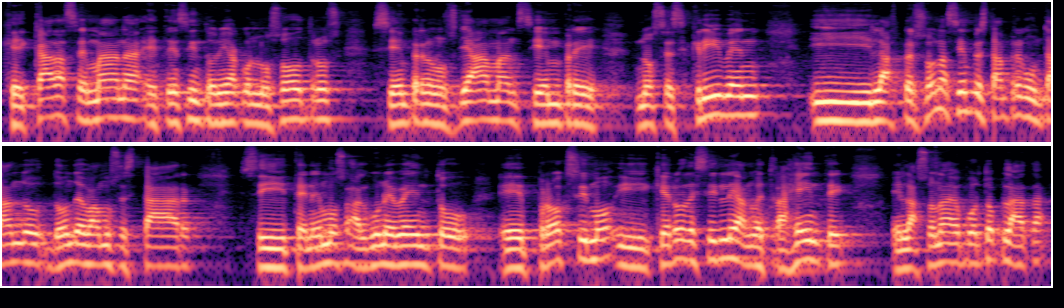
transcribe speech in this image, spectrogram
que cada semana está en sintonía con nosotros, siempre nos llaman, siempre nos escriben y las personas siempre están preguntando dónde vamos a estar, si tenemos algún evento eh, próximo. Y quiero decirle a nuestra gente en la zona de Puerto Plata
